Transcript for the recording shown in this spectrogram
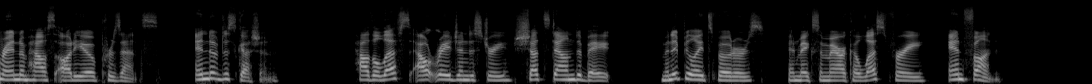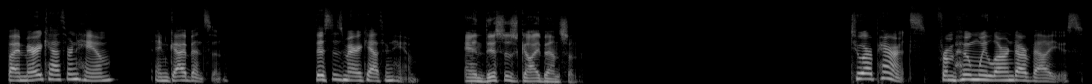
Random House Audio presents End of Discussion How the Left's Outrage Industry Shuts Down Debate, Manipulates Voters, and Makes America Less Free and Fun by Mary Katharine Ham and Guy Benson. This is Mary Katharine Ham. And this is Guy Benson. To our parents, from whom we learned our values,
